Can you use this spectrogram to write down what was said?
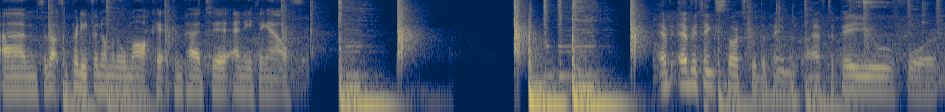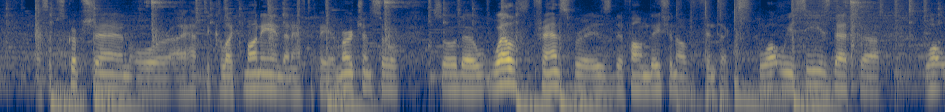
Um, so that's a pretty phenomenal market compared to anything else. Everything starts with the payment. I have to pay you for a subscription or I have to collect money and then I have to pay a merchant. So, so the wealth transfer is the foundation of fintechs. What we see is that uh, what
